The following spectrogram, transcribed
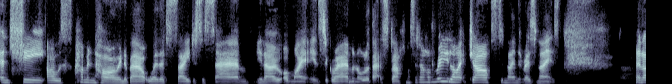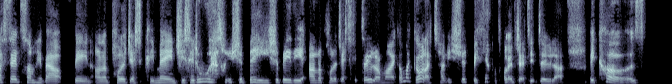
and she, I was humming and hawing about whether to say just a Sam, you know, on my Instagram and all of that stuff. And I said, oh, I'd really like just a name that resonates. And I said something about being unapologetically me. And she said, Oh, that's what you should be. You should be the unapologetic doula. I'm like, Oh my God, I totally should be the unapologetic doula. Because,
